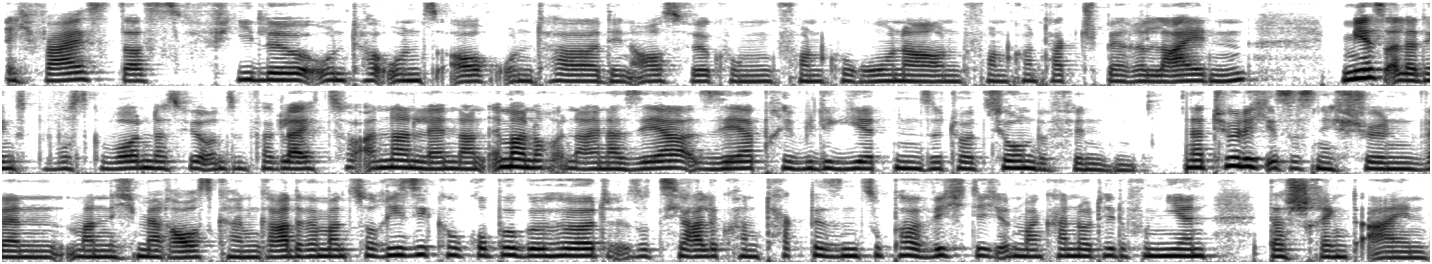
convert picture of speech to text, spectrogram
Ich weiß, dass viele unter uns auch unter den Auswirkungen von Corona und von Kontaktsperre leiden. Mir ist allerdings bewusst geworden, dass wir uns im Vergleich zu anderen Ländern immer noch in einer sehr, sehr privilegierten Situation befinden. Natürlich ist es nicht schön, wenn man nicht mehr raus kann, gerade wenn man zur Risikogruppe gehört. Soziale Kontakte sind super wichtig und man kann nur telefonieren. Das schränkt ein.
